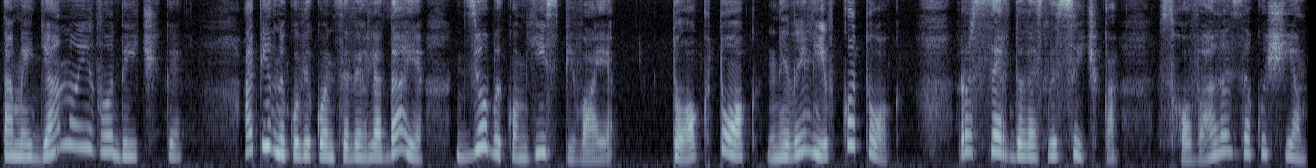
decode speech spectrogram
та медяної водички. А півник у віконце виглядає, дзьобиком їй співає. Ток-ток, не велів коток. Розсердилась лисичка, сховалась за кущем,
